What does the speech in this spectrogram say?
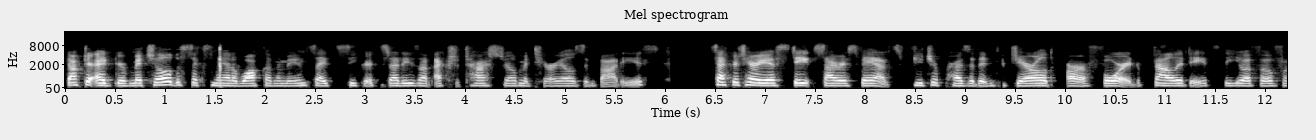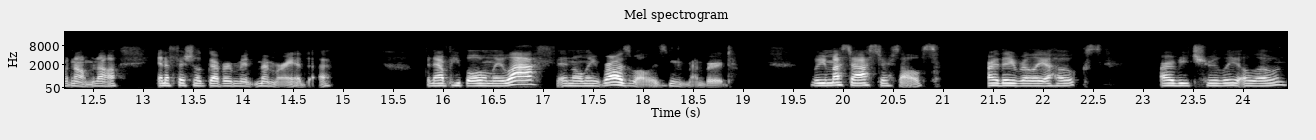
Dr. Edgar Mitchell, the sixth man to walk on the moon, cites secret studies on extraterrestrial materials and bodies. Secretary of State Cyrus Vance, future President Gerald R. Ford validates the UFO phenomena in official government memoranda. But now people only laugh and only Roswell is remembered. We must ask ourselves are they really a hoax? Are we truly alone?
